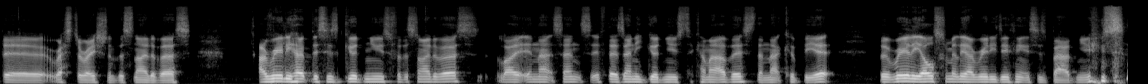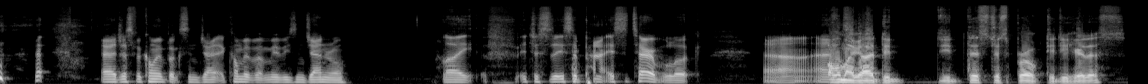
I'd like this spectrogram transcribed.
the restoration of the Snyderverse. I really hope this is good news for the Snyderverse. Like in that sense, if there's any good news to come out of this, then that could be it. But really, ultimately, I really do think this is bad news, uh, just for comic books and gen- comic book movies in general. Like, it just it's a it's a terrible look. Uh, Oh my god, did, did this just broke? Did you hear this?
